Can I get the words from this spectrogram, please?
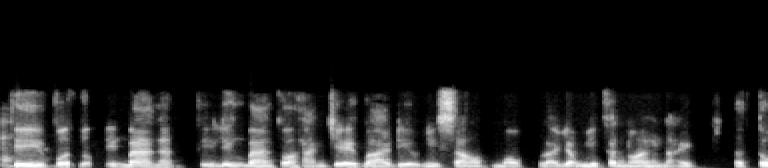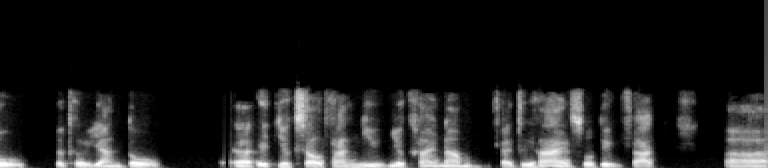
À. thì với luật liên bang á, thì liên bang có hạn chế vài điều như sau. Một là giống như khanh nói hồi nãy là tù cái thời gian tù. À, ít nhất 6 tháng nhiều nhất 2 năm. Cái thứ hai số tiền phạt à,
